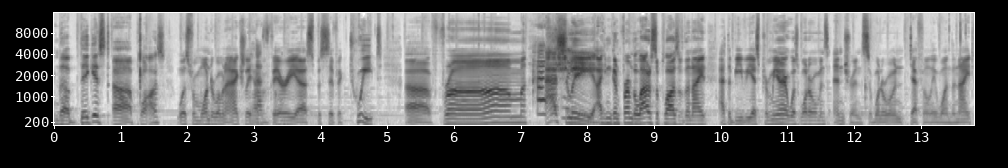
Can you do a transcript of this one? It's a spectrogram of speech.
The biggest uh, applause was from Wonder Woman. I actually have That's a cool. very uh, specific tweet uh, from Ashley. Ashley. I can confirm the loudest applause of the night at the BVS premiere was Wonder Woman's entrance. Wonder Woman definitely won the night.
